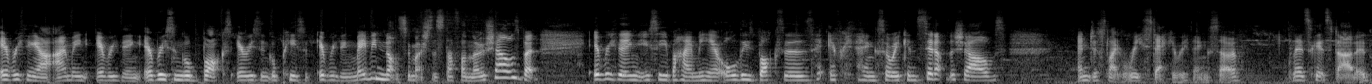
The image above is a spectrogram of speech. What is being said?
everything out. I mean everything. Every single box, every single piece of everything. Maybe not so much the stuff on those shelves, but everything you see behind me here. All these boxes, everything. So we can set up the shelves and just like restack everything. So let's get started.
